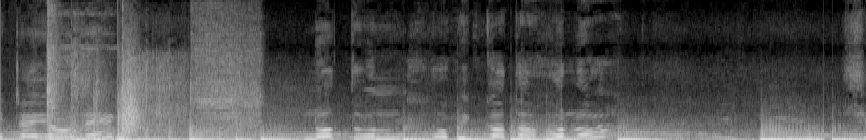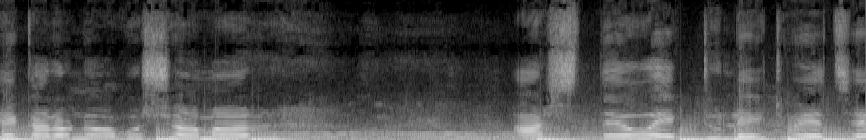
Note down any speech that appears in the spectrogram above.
এটাই অনেক। নতুন অভিজ্ঞতা হলো। সে কারণে অবশ্য আমার আসতেও একটু লেট হয়েছে।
